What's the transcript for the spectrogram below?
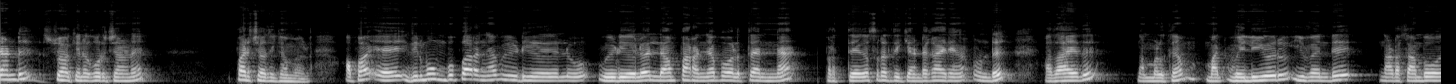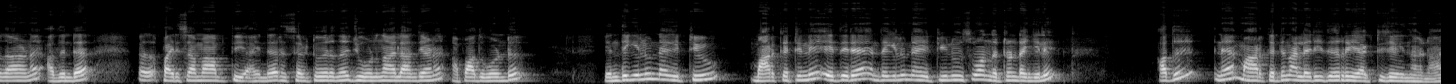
രണ്ട് സ്റ്റോക്കിനെ കുറിച്ചാണ് പരിശോധിക്കാൻ പോകുന്നത്. അപ്പോൾ ഇതിനു മുമ്പ് പറഞ്ഞ വീഡിയോയിലോ വീഡിയോയിലോ എല്ലാം പറഞ്ഞ പോലെ തന്നെ പ്രത്യേകം ശ്രദ്ധിക്കേണ്ട കാര്യം ഉണ്ട്. അതായത് നമ്മൾക്ക് വലിയൊരു ഇവന്റ് നടക്കാൻ പോകുന്നതാണ് അതിന്റെ പരിസമാപ്തി. അതിന്റെ റിസൾട്ട് വരുന്നത് ജൂൺ നാലാം തീയതിയാണ്. അപ്പോൾ അതുകൊണ്ട് എന്തെങ്കിലും നെഗറ്റീവ് മാർക്കറ്റിന് എതിരെ എന്തെങ്കിലും നെഗറ്റീവ് ന്യൂസ് വന്നിട്ടുണ്ടെങ്കിൽ അതിനെ മാർക്കറ്റ് നല്ല രീതിയിൽ റിയാക്ട് ചെയ്യുന്നതാണ് ആ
